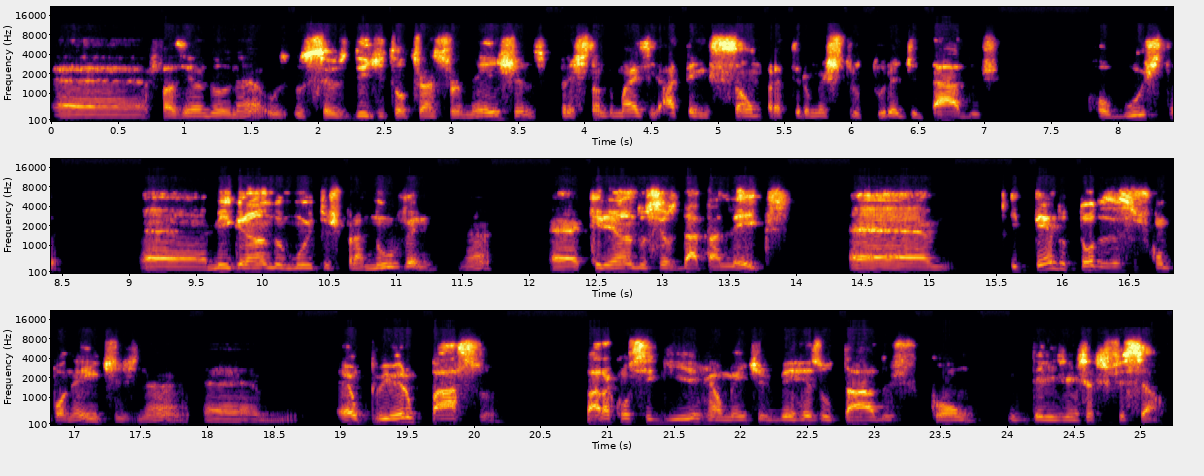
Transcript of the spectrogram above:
é, fazendo né, os, os, seus digital transformations, prestando mais atenção para ter uma estrutura de dados robusta, é, migrando muitos para nuvem, né, é, criando seus data lakes, é, e tendo todos esses componentes, né, é, é o primeiro passo para conseguir realmente ver resultados com inteligência artificial.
